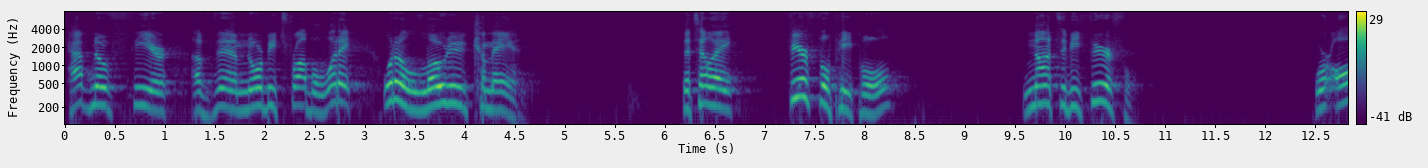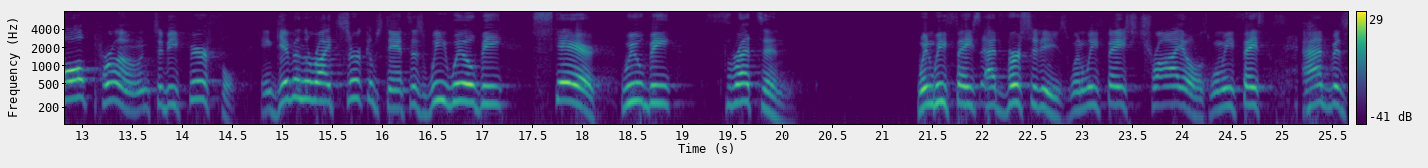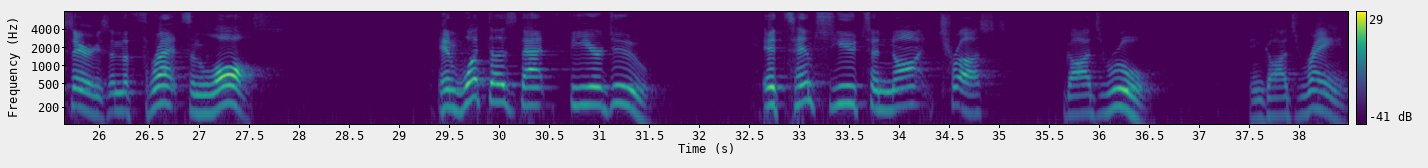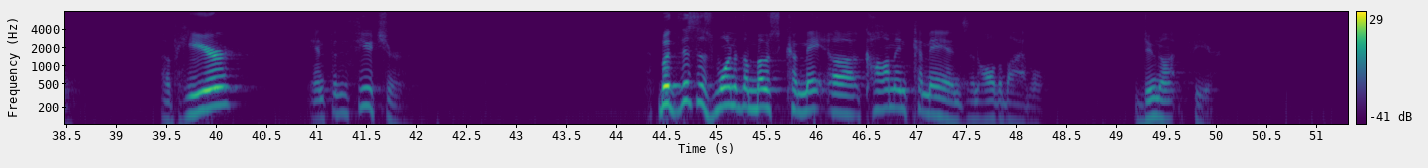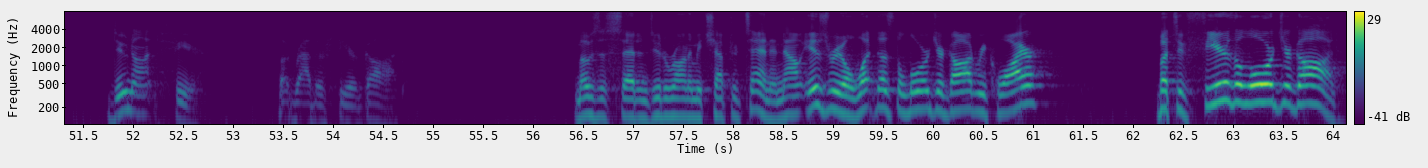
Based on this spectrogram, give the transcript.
Have no fear of them, nor be troubled. What a, what a loaded command to tell a fearful people not to be fearful. We're all prone to be fearful. And given the right circumstances, we will be scared. We will be threatened. When we face adversities, when we face trials, when we face adversaries and the threats and loss. And what does that fear do? It tempts you to not trust God's rule and God's reign of here and for the future. But this is one of the most uh, common commands in all the Bible do not fear. Do not fear, but rather fear God. Moses said in Deuteronomy chapter 10, And now, Israel, what does the Lord your God require? But to fear the Lord your God,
